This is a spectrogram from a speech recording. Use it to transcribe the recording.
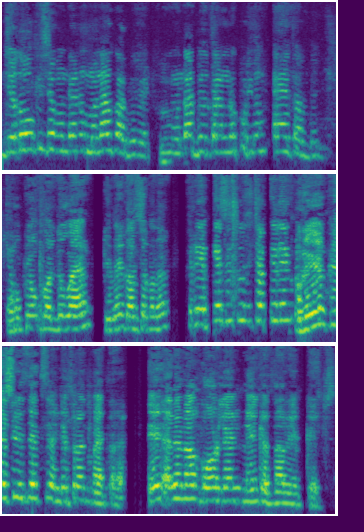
ਜਦੋਂ ਉਹ ਕਿਸੇ ਮੁੰਡੇ ਨੂੰ ਮਨਾ ਕਰ ਦੇਵੇ ਮੁੰਡਾ ਦਿਲ ਕਰਨ ਨੂੰ ਕੁੜੀ ਨੂੰ ਐ ਕਰ ਦੇ ਕਿਉਂ ਕਿਉਂ ਕਰ ਦੂਗਾ? ਕਿਵੇਂ ਕਰ ਸਕਦਾ ਰੇਪ ਕੇਸਿਸ ਤੁਸੀਂ ਚੱਕ ਕੇ ਦੇਖ ਰੇਪ ਕੇਸਿਸ ਦੇ ਡਿਫਰੈਂਟ ਮੈਟਰ ਹੈ। ਇਹ ਇਹਦੇ ਨਾਲ ਕੋਰਿਲੇਟ ਨਹੀਂ ਕਰਦਾ ਰੇਪ ਕੇਸ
